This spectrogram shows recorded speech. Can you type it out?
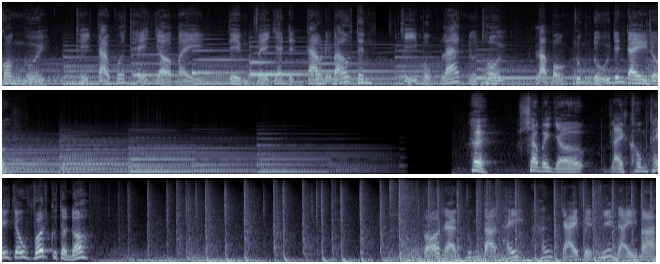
con người thì tao có thể nhờ mày tìm về gia đình tao để báo tin. Chỉ một lát nữa thôi là bọn chúng đuổi đến đây rồi. Hê, sao bây giờ lại không thấy dấu vết của tên đó? Rõ ràng chúng ta thấy hắn chạy về phía này mà.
